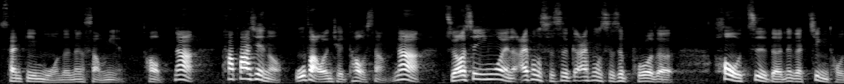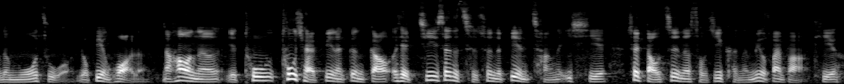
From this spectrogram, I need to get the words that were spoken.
3D 膜的那个上面。好，那他发现哦无法完全套上，那主要是因为呢 iPhone 十四跟 iPhone 十四 Pro 的后置的那个镜头的模组哦有变化了，然后呢也凸凸起来变得更高，而且机身的尺寸呢变长了一些，所以导致呢手机可能没有办法贴合。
